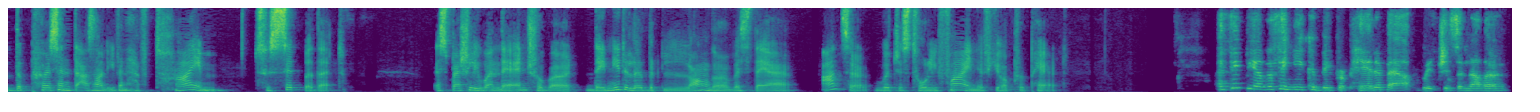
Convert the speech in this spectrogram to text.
the person does not even have time to sit with it especially when they're introvert, they need a little bit longer with their answer, which is totally fine if you're prepared. I think the other thing you can be prepared about, which is another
